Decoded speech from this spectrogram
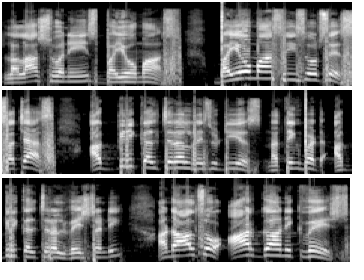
The last one is biomass. Biomass resources such as agricultural residues, nothing but agricultural waste and, and also organic waste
